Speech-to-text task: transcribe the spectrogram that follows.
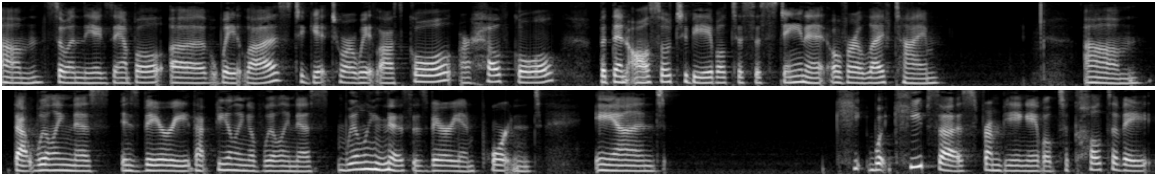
Um, so, in the example of weight loss, to get to our weight loss goal, our health goal, but then also to be able to sustain it over a lifetime, um, that willingness is very, that feeling of willingness, willingness is very important. And what keeps us from being able to cultivate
